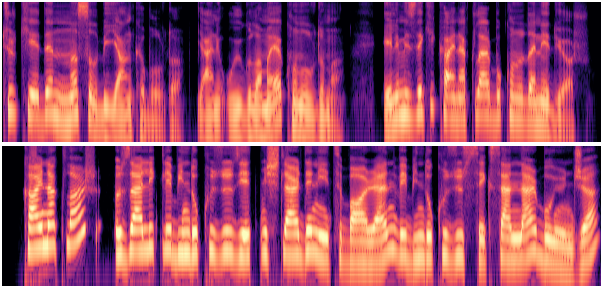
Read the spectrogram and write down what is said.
Türkiye'de nasıl bir yankı buldu? Yani uygulamaya konuldu mu? Elimizdeki kaynaklar bu konuda ne diyor? Kaynaklar özellikle 1970'lerden itibaren ve 1980'ler boyunca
